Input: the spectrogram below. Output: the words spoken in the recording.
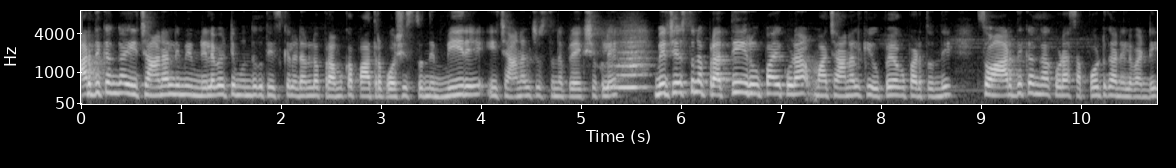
ఆర్థికంగా ఈ ఛానల్ని మేము నిలబెట్టి ముందుకు తీసుకెళ్ళడంలో ప్రముఖ పాత్ర పోషిస్తుంది మీరే ఈ ఛానల్ చూస్తున్న ప్రేక్షకులే. మీరు చేస్తున్న ప్రతి రూపాయి కూడా మా ఛానల్కి ఉపయోగపడుతుంది. సో ఆర్థికంగా కూడా సపోర్ట్గా నిలవండి.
